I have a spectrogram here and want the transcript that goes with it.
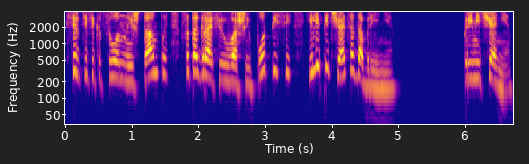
сертификационные штампы, фотографию вашей подписи или печать одобрения. Примечание.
